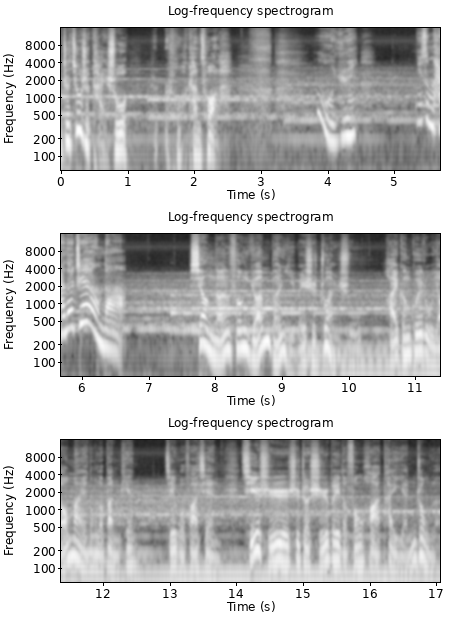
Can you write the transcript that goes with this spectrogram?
这就是楷书，我看错了。我晕，你怎么还带这样的？向南风原本以为是篆书，还跟归路遥卖弄了半天，结果发现其实是这石碑的风化太严重了，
